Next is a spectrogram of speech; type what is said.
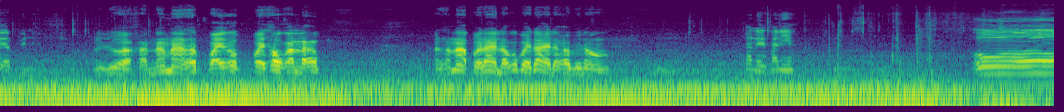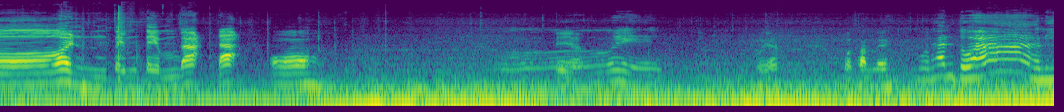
วบๆอยู่เนี่ยไม่รู้ว่าคันข้างหน้าถ้าไปก็ไปเท่ากันแล้วครับคันข้างหน้าไปได้เราก็ไปได้แล้วครับพี่น้องอืมคันไหนคันนี้ โอ้ยเต็มเต็มๆจ้ะจ้ะอ๋อโนี่อะอ้ยไม่อยากพอทันเลยโอ้ท่านตัวลี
